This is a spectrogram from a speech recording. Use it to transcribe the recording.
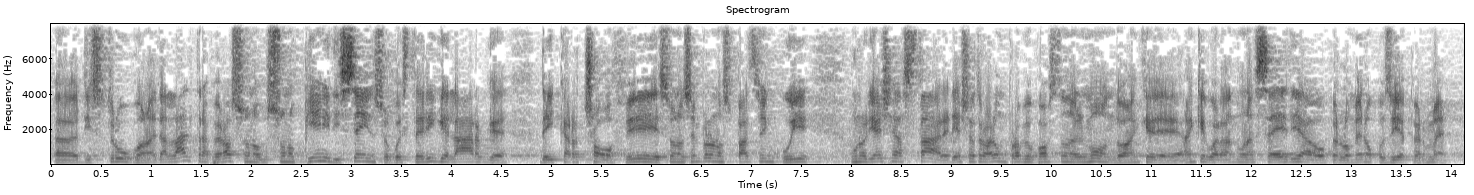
eh, distruggono e dall'altra però sono, sono, pieni di senso, queste righe larghe dei carciofi sono sempre uno spazio in cui uno riesce a stare, riesce a trovare un proprio posto nel mondo, anche, anche guardando una sedia o perlomeno così è per me.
